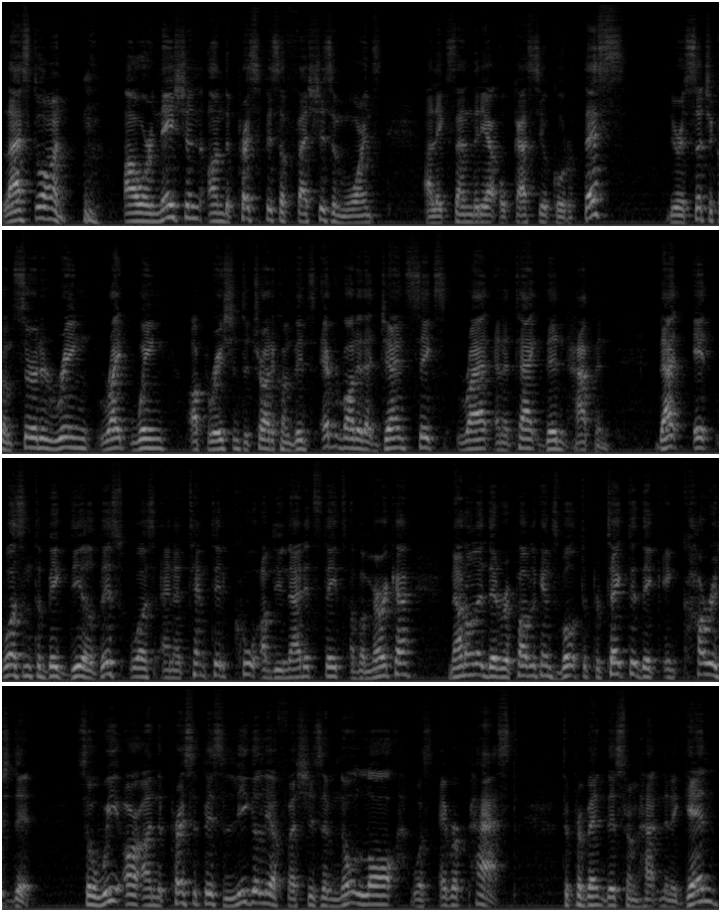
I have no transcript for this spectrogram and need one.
Last one. Our nation on the precipice of fascism warns Alexandria Ocasio Cortez. There is such a concerted ring right wing operation to try to convince everybody that Jan 6 riot and attack didn't happen. That it wasn't a big deal. This was an attempted coup of the United States of America. Not only did Republicans vote to protect it, they encouraged it. So we are on the precipice legally of fascism. No law was ever passed to prevent this from happening again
